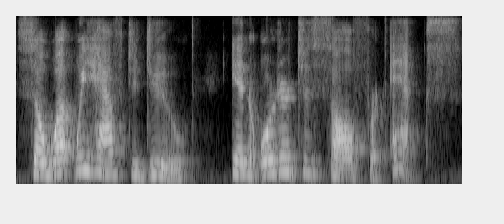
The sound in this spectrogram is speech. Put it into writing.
So what we have to do in order to solve for x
